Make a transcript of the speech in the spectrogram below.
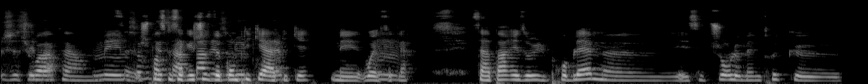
Je sais vois, pas. Mais ça- je pense que c'est quelque chose de compliqué à appliquer. Mais ouais, c'est Mm. clair. Ça a pas résolu le problème euh, et c'est toujours le même truc que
